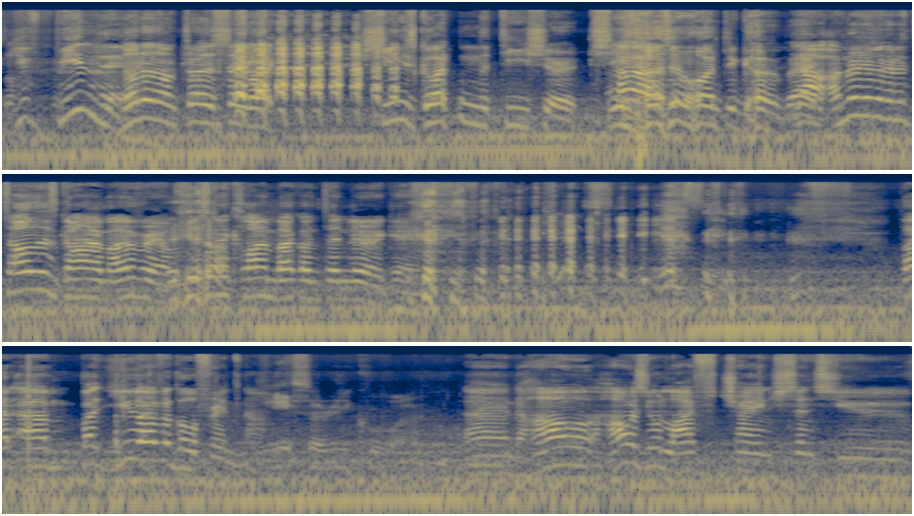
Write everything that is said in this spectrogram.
You've been there. no, no, no. I'm trying to say like she's gotten the T-shirt. She Ah. doesn't want to go back. Yeah, I'm not even gonna tell this guy I'm over him. I'm just gonna climb back on Tinder again. yes. yes. But um, but you have a girlfriend now. Yes, a really cool one. And how how has your life changed since you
